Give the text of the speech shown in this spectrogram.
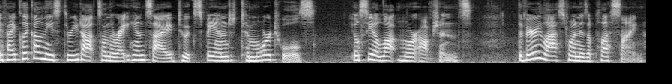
If I click on these three dots on the right-hand side to expand to More Tools, you'll see a lot more options. The very last one is a plus sign.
